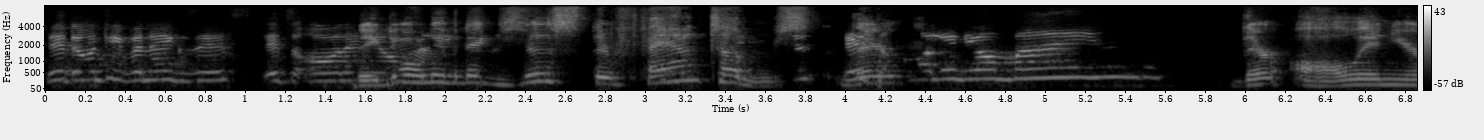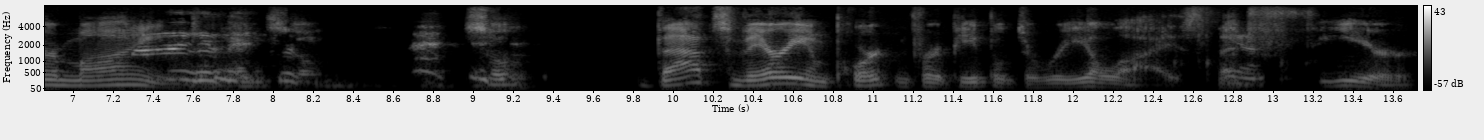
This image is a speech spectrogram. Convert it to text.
They don't even exist. It's all in They don't mind. even exist. They're phantoms. It's, they're all in your mind. They're all in your mind. so, so that's very important for people to realize that yeah. fear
